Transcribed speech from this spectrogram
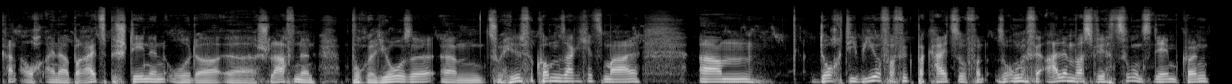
kann auch einer bereits bestehenden oder äh, schlafenden Borreliose ähm, zu Hilfe kommen, sage ich jetzt mal. Ähm, doch die Bioverfügbarkeit so von so ungefähr allem, was wir zu uns nehmen können,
